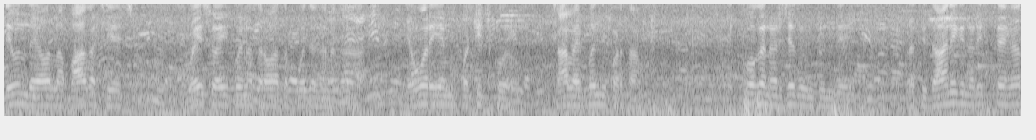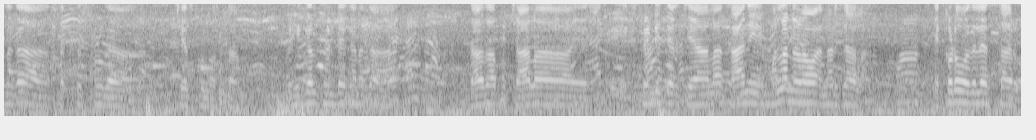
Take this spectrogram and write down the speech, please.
దేవుని దయ బాగా చేయొచ్చు. వయసు అయిపోయిన తర్వాత పోతే కనుక ఎవరు ఏమి పట్టించుకోరు. చాలా ఇబ్బంది పడతాము. ఎక్కువగా నడిచేది ఉంటుంది. ప్రతి దానికి నడిస్తే కనుక సక్సెస్ఫుల్గా చేసుకుని వస్తాం వెహికల్స్ అంటే కనుక దాదాపు చాలా ఎక్స్- ఎక్స్పెండిచర్ చేయాలా కానీ మళ్ళీ నడవ నడచాలా? ఎక్కడో వదిలేస్తారు.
